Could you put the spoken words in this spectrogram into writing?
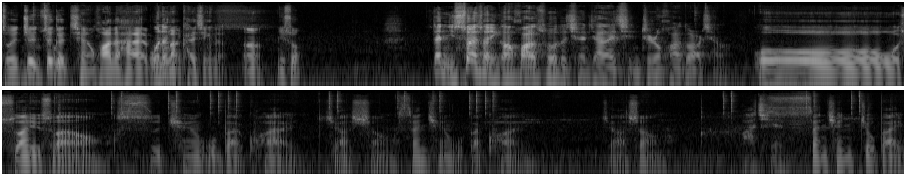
所以这这个钱花的还蛮开心的。嗯，你说？但你算一算，你刚刚花了所有的钱加在一起，你真正花了多少钱了？哦，我算一算哦，四千五百块加上三千五百块，加上八千，三千九百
